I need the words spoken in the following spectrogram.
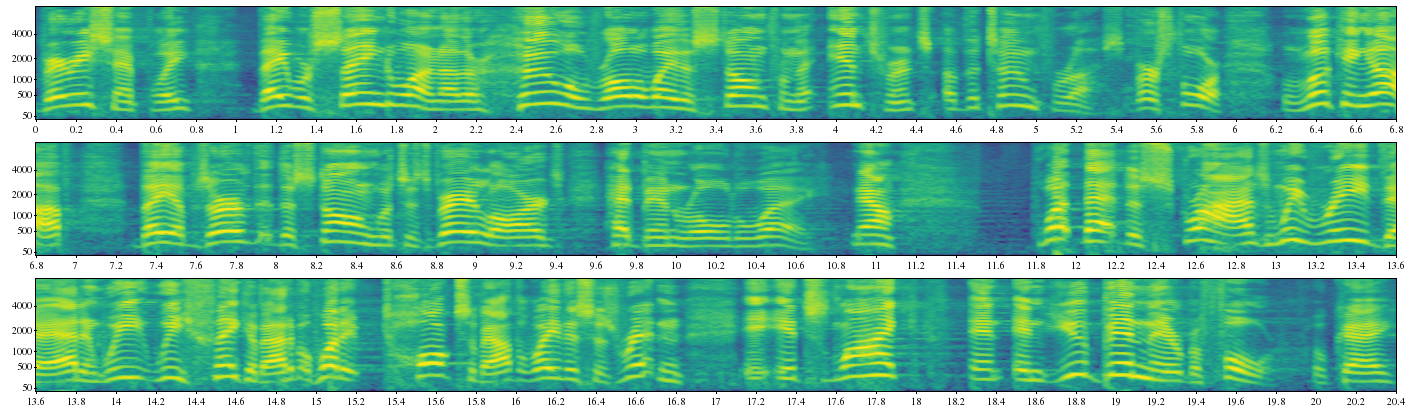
very simply they were saying to one another, Who will roll away the stone from the entrance of the tomb for us? Verse 4 Looking up, they observed that the stone, which was very large, had been rolled away. Now, what that describes, and we read that and we, we think about it, but what it talks about, the way this is written, it's like, and, and you've been there before, okay?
